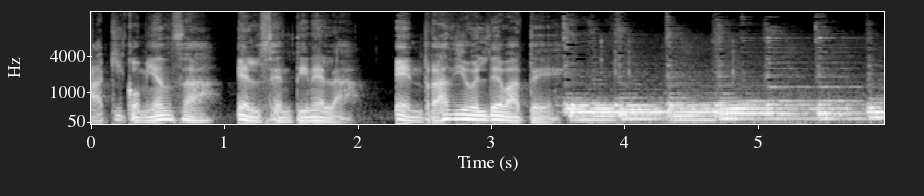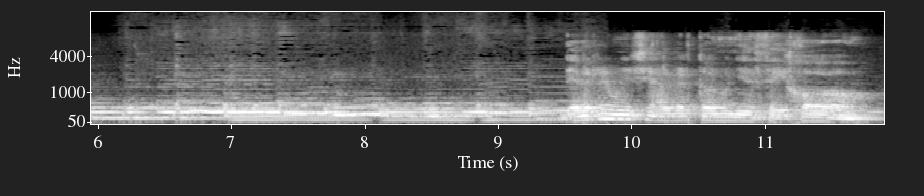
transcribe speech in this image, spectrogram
Aquí comienza El Centinela, en Radio El Debate. ¿Debe reunirse Alberto Núñez Feijóo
